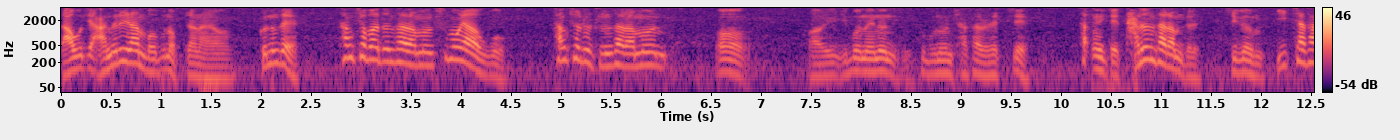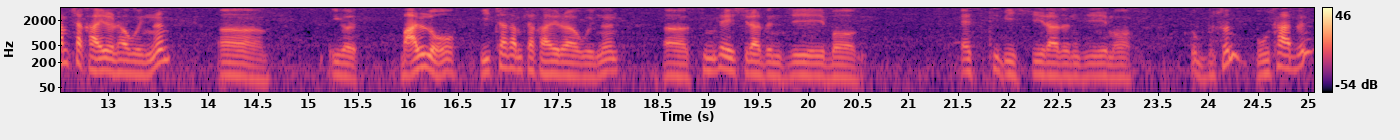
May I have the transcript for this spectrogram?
나오지 않으리란 법은 없잖아요. 그런데 상처받은 사람은 숨어야 하고 상처를 준 사람은 어 아, 이번에는 그분은 자살을 했지. 사- 이제 다른 사람들 지금 2차, 3차 가해를 하고 있는 어 이거 말로 2차, 3차 가해를 하고 있는 어 김세희 씨라든지 뭐 STBC라든지 뭐 또 무슨 모사들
